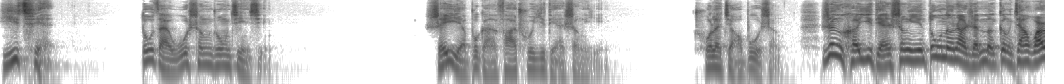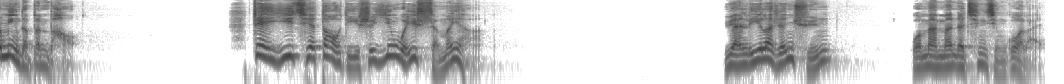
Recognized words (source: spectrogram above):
一切都在无声中进行，谁也不敢发出一点声音，除了脚步声，任何一点声音都能让人们更加玩命的奔跑。这一切到底是因为什么呀？远离了人群，我慢慢的清醒过来。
